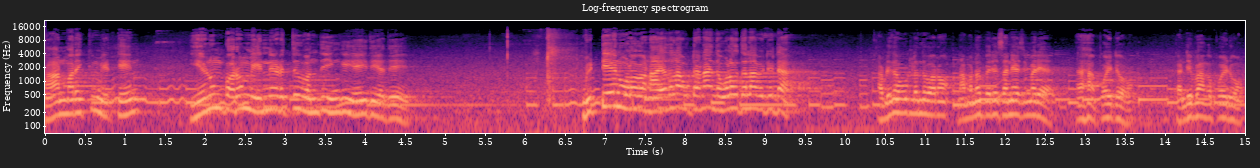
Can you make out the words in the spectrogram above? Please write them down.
நான் மறைக்கும் எட்டேன். எனும் பரம் என்னெடுத்து வந்து இங்கு எய்தியது. விட்டேன் உலகம். நான் எதெல்லாம் விட்டேன்னா இந்த உலகத்தெல்லாம் விட்டுட்டேன். அப்படி தான் வீட்டிலேருந்து வரோம். நம்ம என்ன பெரிய சன்னியாசி மாதிரி ஆஹா, போயிட்டு வரோம் கண்டிப்பாக அங்கே போயிடுவோம்.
